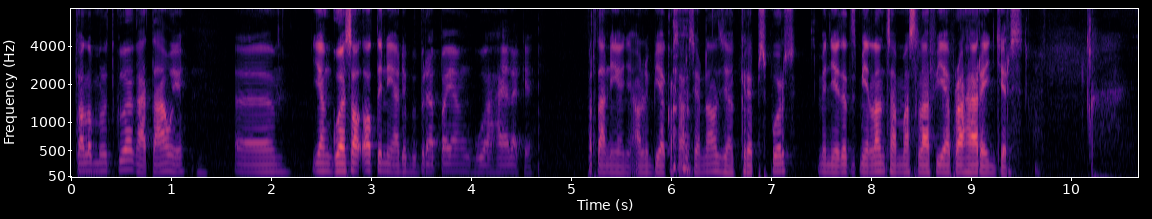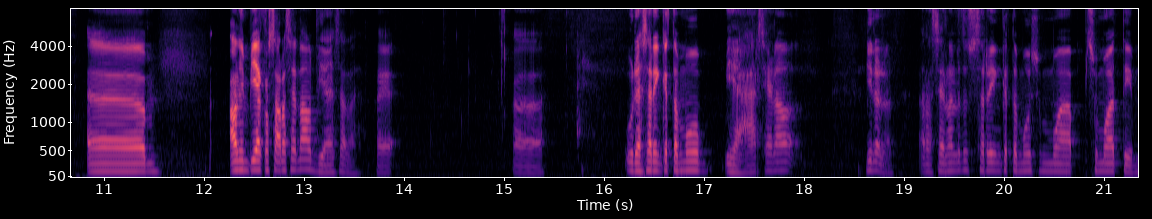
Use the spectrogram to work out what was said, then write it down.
kalau menurut gua nggak tahu ya. Em, yang gua shout out ini ada beberapa yang gua highlight ya. Pertandingannya Olympiakos Arsenal, Zagreb Spurs, Man United Milan sama Slavia Praha Rangers. Em Olympiakos Arsenal biasa lah kayak eh udah sering ketemu ya Arsenal gini loh. Arsenal itu sering ketemu semua semua tim,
